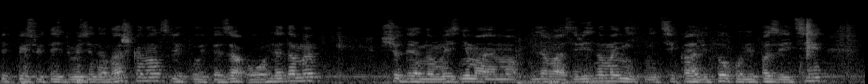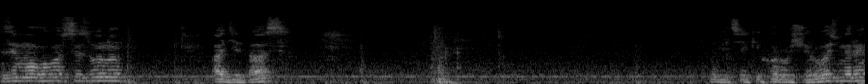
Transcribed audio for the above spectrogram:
Підписуйтесь, друзі, на наш канал, слідкуйте за оглядами. Щоденно ми знімаємо для вас різноманітні цікаві топові позиції зимового сезону. Adidas. Дивіться, які хороші розміри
